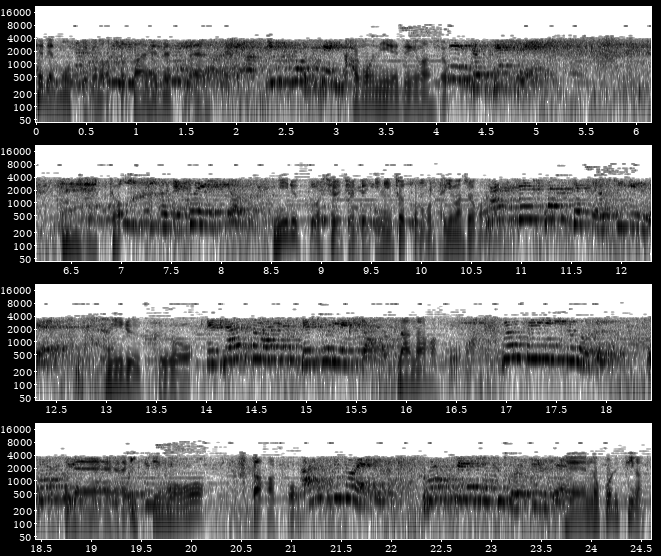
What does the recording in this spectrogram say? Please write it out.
手で持っていくのはちょっと大変ですね。カゴに入れていきましょう。ミルクを集中的にちょっと持ってきましょうかね。ミルクを7箱。えー、いちごを2箱。えー、残りピーナッツ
